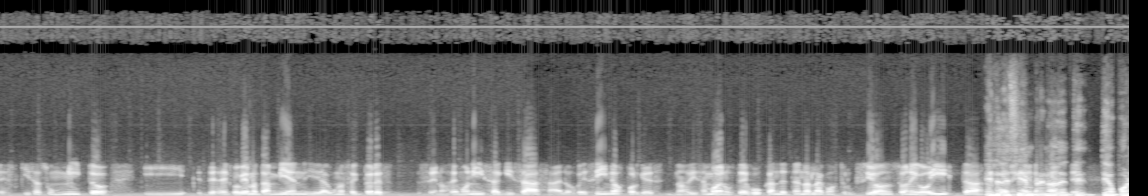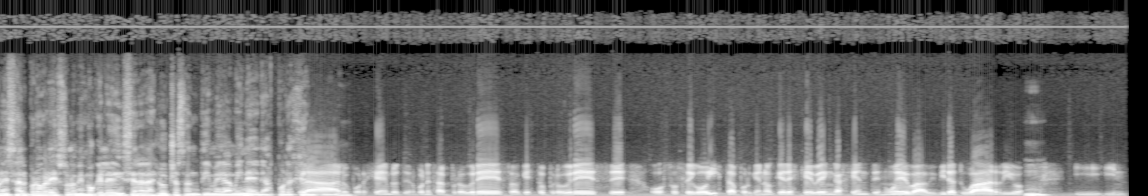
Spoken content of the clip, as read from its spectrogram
es quizás un mito y desde el gobierno también y de algunos sectores se nos demoniza quizás a los vecinos porque nos dicen, bueno, ustedes buscan detener la construcción, son egoístas. Es lo de siempre, ¿no? Te, opones al progreso, lo mismo que le dicen a las luchas antimegamineras, por ejemplo. Claro, por ejemplo, te opones al progreso, a que esto progrese, o sos egoísta porque no querés que venga gente nueva a vivir a tu barrio. Mm. Y,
